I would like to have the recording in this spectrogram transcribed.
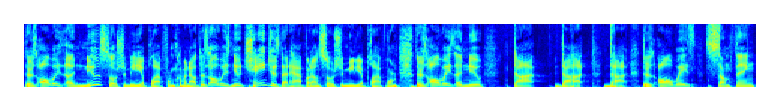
There's always a new social media platform coming out. There's always new changes that happen on social media platforms. There's always a new dot dot dot. There's always something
